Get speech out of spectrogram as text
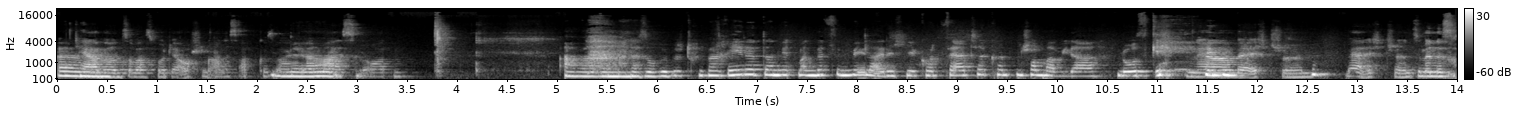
Ähm, Kerbe und sowas wurde ja auch schon alles abgesagt Ja. in den meisten Orten. aber wenn man da so rüber, drüber redet, dann wird man ein bisschen wehleidig. Hier Konzerte könnten schon mal wieder losgehen. Ja, wäre echt schön. Wäre echt schön. Zumindest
